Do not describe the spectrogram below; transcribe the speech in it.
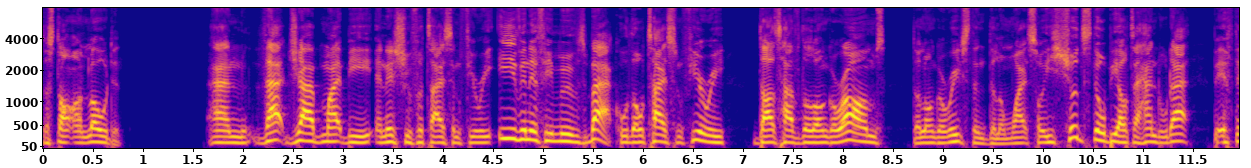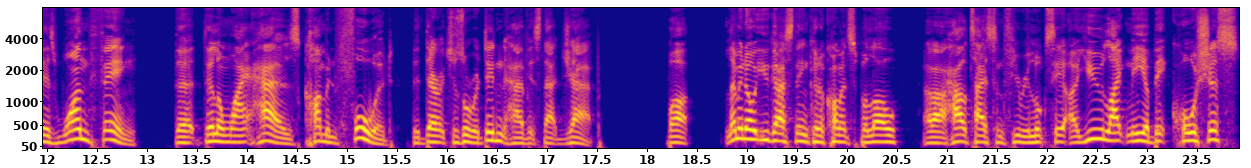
to start unloading. And that jab might be an issue for Tyson Fury, even if he moves back, although Tyson Fury does have the longer arms, the longer reach than Dillian Whyte. So he should still be able to handle that. But if there's one thing that Dillian Whyte has coming forward that Derek Chisora didn't have, it's that jab. But let me know what you guys think in the comments below about how Tyson Fury looks here. Are you, like me, a bit cautious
